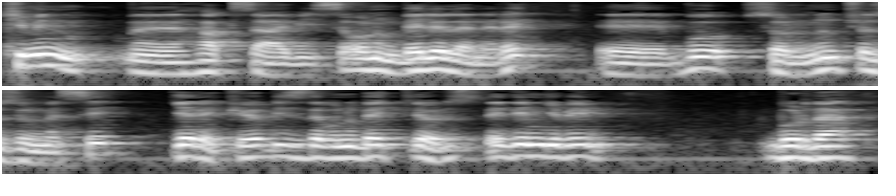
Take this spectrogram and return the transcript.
kimin e, hak sahibi ise onun belirlenerek e, bu sorunun çözülmesi gerekiyor. Biz de bunu bekliyoruz. Dediğim gibi burada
